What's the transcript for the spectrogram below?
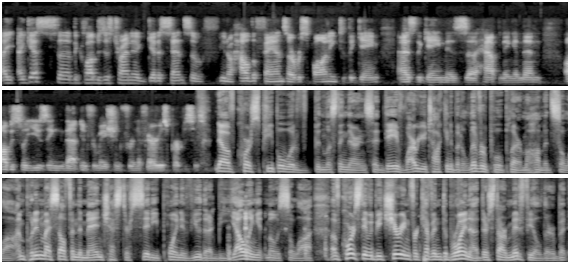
I, I, guess uh, the club is just trying to get a sense of you know how the fans are responding to the game as the game is uh, happening, and then obviously using that information for nefarious purposes. Now, of course, people would have been listening there and said, Dave, why were you talking about a Liverpool player, Mohamed Salah? I'm putting myself in the Manchester City point of view that I'd be yelling at Mo Salah. Of course, they would be cheering for Kevin De Bruyne, their star midfielder. But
